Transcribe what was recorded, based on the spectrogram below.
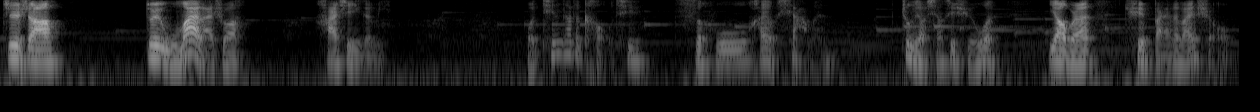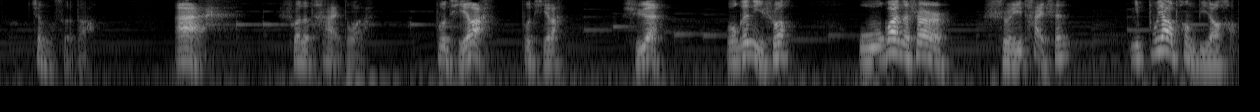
至少对五脉来说，还是一个谜。我听他的口气，似乎还有下文，正要详细询问，要不然却摆了摆手，正色道：“哎，说的太多了，不提了，不提了。许愿，我跟你说，五罐的事儿水太深，你不要碰比较好。”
